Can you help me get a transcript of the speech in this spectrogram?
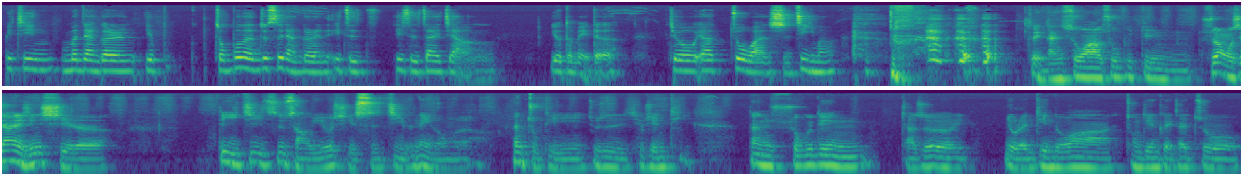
毕竟我们两个人也不总不能就是两个人一直一直在讲有的没的，就要做完实际吗？这也难说啊，说不定，虽然我现在已经写了。第一季至少也有写十集的内容了，但主题就是优先提，但说不定假设有人听的话，中间可以再做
